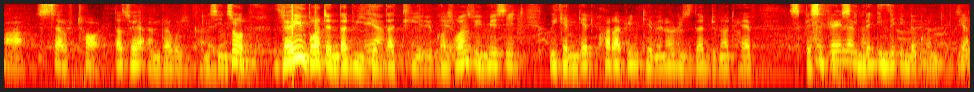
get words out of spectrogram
are self-taught. That's where andragogy comes in. So very important that we Yeah. get that clear because once we miss it, we can get caught up in terminologies that do not have specifics in the in the in the context. Yeah.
